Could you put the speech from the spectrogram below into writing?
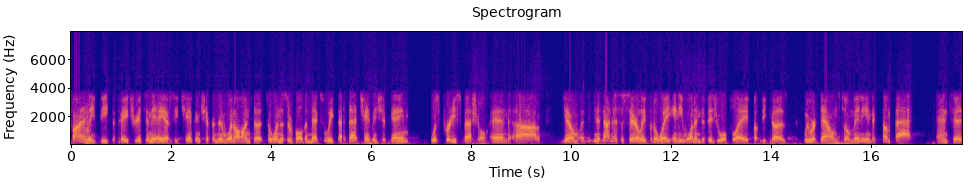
finally beat the Patriots in the AFC Championship and then went on to to win the Super Bowl the next week. That that championship game was pretty special, and uh, you know, not necessarily for the way any one individual played, but because we were down so many and to come back and to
